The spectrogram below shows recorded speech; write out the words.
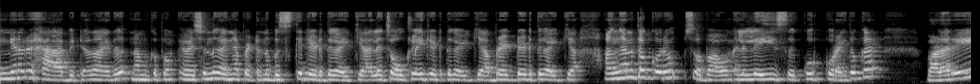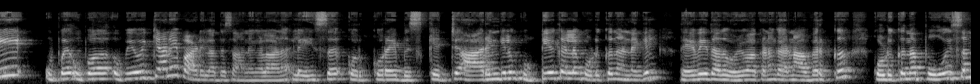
ഇങ്ങനെ ഒരു ഹാബിറ്റ് അതായത് നമുക്കിപ്പം വിശന്ന് കഴിഞ്ഞാൽ പെട്ടെന്ന് ബിസ്ക്കറ്റ് എടുത്ത് കഴിക്കുക അല്ലെ ചോക്ലേറ്റ് എടുത്ത് കഴിക്കുക ബ്രെഡ് എടുത്ത് കഴിക്കുക അങ്ങനത്തെ ഒക്കെ ഒരു സ്വഭാവം അല്ലെ ലേസ് കുർക്കുറ ഇതൊക്കെ വളരെ ഉപ ഉപ ഉപയോഗിക്കാനേ പാടില്ലാത്ത സാധനങ്ങളാണ്. ലേസ് കുർക്കുറെ ബിസ്ക്കറ്റ് ആരെങ്കിലും കുട്ടിയൊക്കെല്ലാം കൊടുക്കുന്നുണ്ടെങ്കിൽ ദയവേത് അത് ഒഴിവാക്കണം. കാരണം അവർക്ക് കൊടുക്കുന്ന പോയിസൺ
